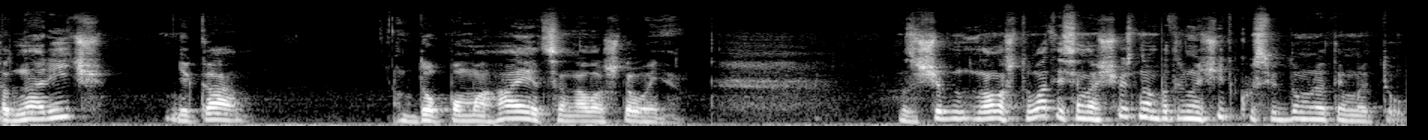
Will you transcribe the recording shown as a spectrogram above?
Одна річ, яка допомагає, це налаштовування. Щоб налаштуватися на щось, нам потрібно чітко усвідомлювати мету.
